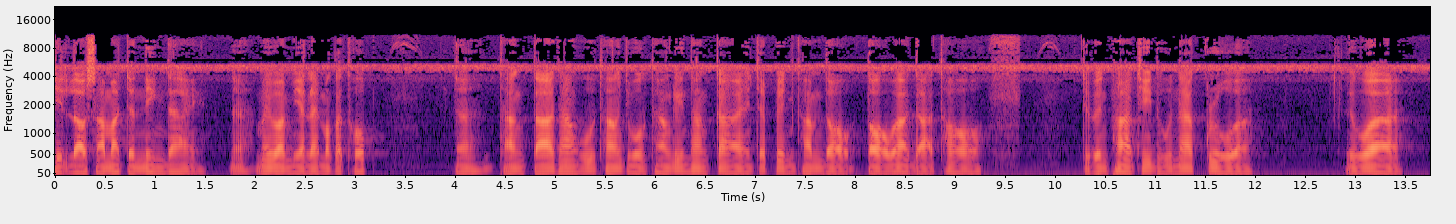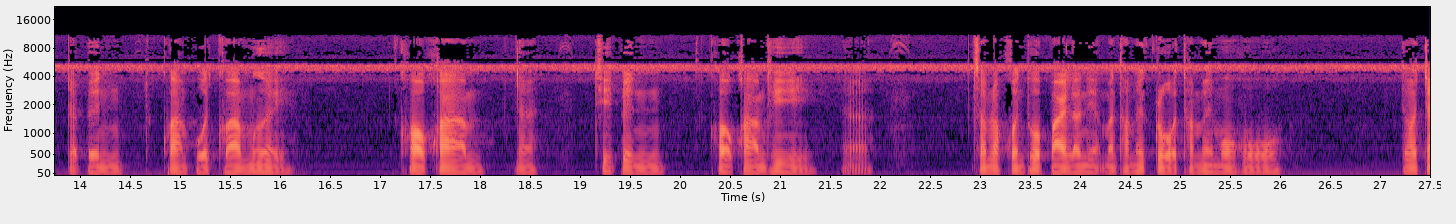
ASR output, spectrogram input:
จิตเราสามารถจะนิ่งได้นะไม่ว่ามีอะไรมากระทบนะทางตาทางหูทางจมูกทางลิ้นทางกาย จะเป็นคำดอกต่อว่าด่าทอ จะเป็นภาพที่ดูน่ากลัว หรือว่าจะเป็นความปวดความเมื่อย ข้อความนะที่เป็นข้อความที่ สำหรับคนทั่วไปแล้วเนี่ย มันทำให้โกรธทำให้โมโห แต่ว่าใจ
